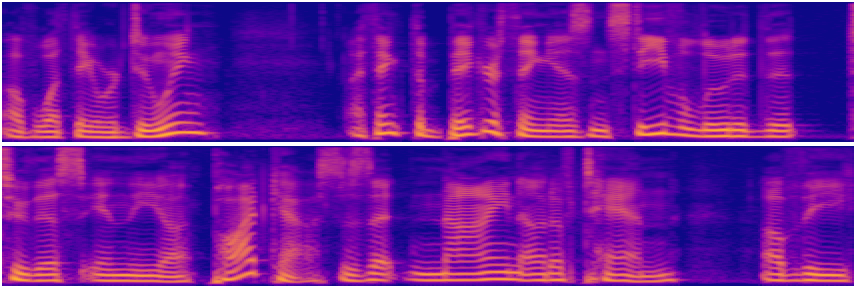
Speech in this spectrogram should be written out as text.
of what they were doing. I think the bigger thing is, and Steve alluded to this in the uh, podcast, is that nine out of 10 of the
